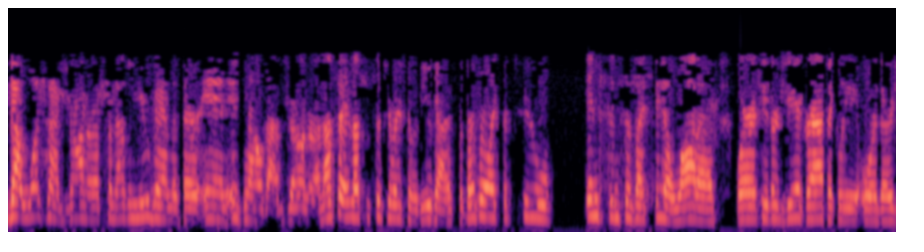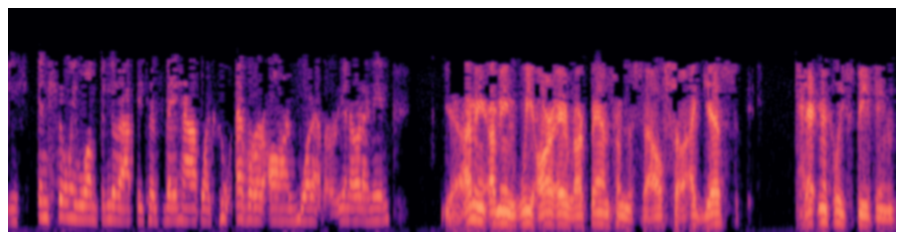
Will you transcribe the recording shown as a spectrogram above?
that was that genre, so now the new band that they're in is now that genre. I'm not saying that's the situation with you guys, but those are like the two instances I see a lot of where it's either geographically or they're just instantly lumped into that because they have like whoever on whatever. You know what I mean? Yeah, I mean, I mean, we are a rock band from the south, so I guess technically speaking,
